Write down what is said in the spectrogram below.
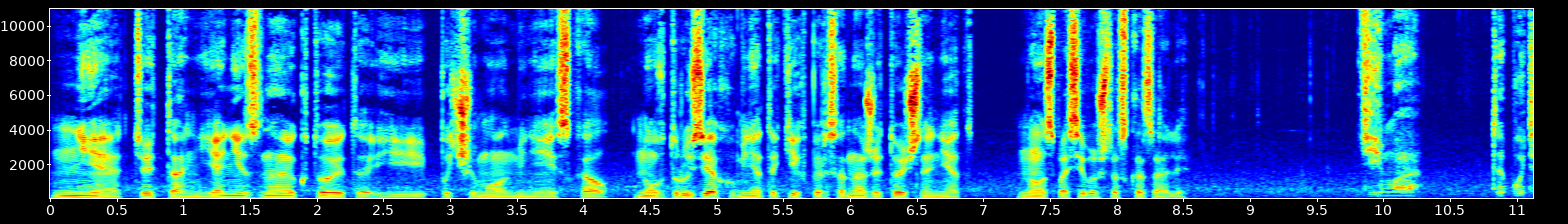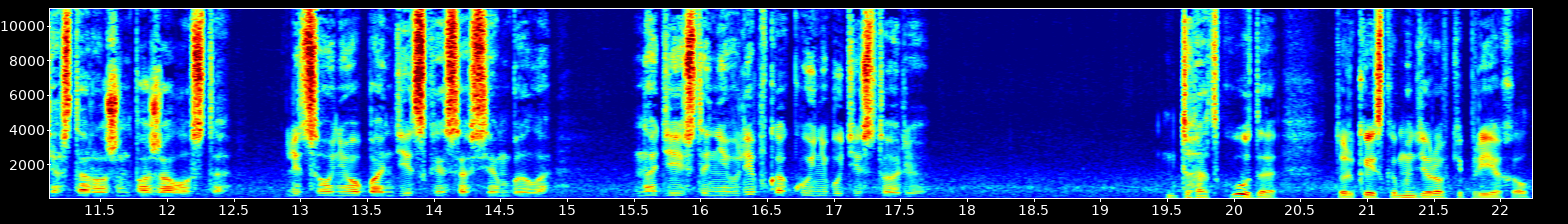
«Нет, тетя Тань, я не знаю, кто это и почему он меня искал. Но в друзьях у меня таких персонажей точно нет. Но спасибо, что сказали». «Дима, ты будь осторожен, пожалуйста. Лицо у него бандитское совсем было. Надеюсь, ты не влип в какую-нибудь историю?» «Да откуда? Только из командировки приехал.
